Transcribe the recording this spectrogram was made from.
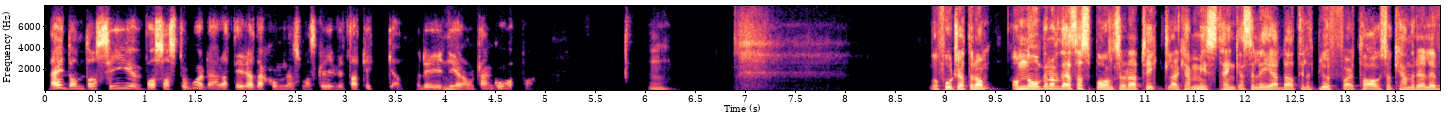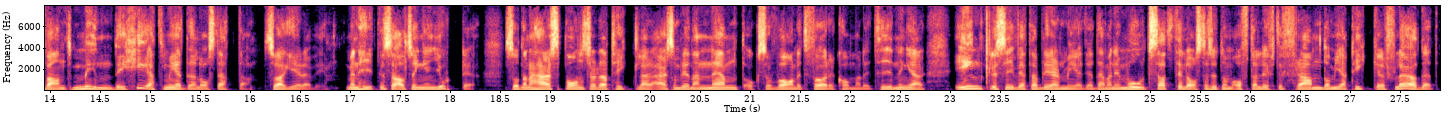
Nej, de, de ser ju vad som står där, att det är redaktionen som har skrivit artikeln och det är ju mm. det de kan gå på. Mm. Och fortsätter de. Om någon av dessa sponsrade artiklar kan misstänkas leda till ett bluffföretag så kan relevant myndighet meddela oss detta. Så agerar vi. Men hittills har alltså ingen gjort det. Sådana här sponsrade artiklar är som redan nämnt också vanligt förekommande i tidningar, inklusive etablerad media där man i motsats till oss dessutom ofta lyfter fram dem i artikelflödet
